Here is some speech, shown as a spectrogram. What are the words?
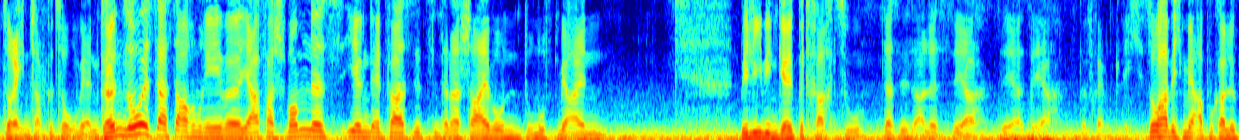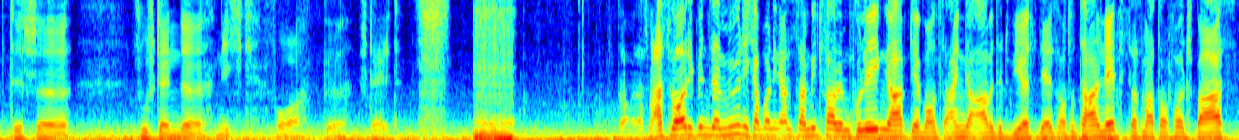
zur Rechenschaft gezogen werden können. So ist das auch im Rewe. Ja, verschwommenes irgendetwas sitzt hinter einer Scheibe und ruft mir einen beliebigen Geldbetrag zu. Das ist alles sehr, sehr, sehr befremdlich. So habe ich mir apokalyptische Zustände nicht vorgestellt. So, das war's für heute. Ich bin sehr müde. Ich habe heute den ganzen Tag Mitfahrt mit einem Kollegen gehabt, der bei uns eingearbeitet wird. Der ist auch total nett. Das macht auch voll Spaß.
